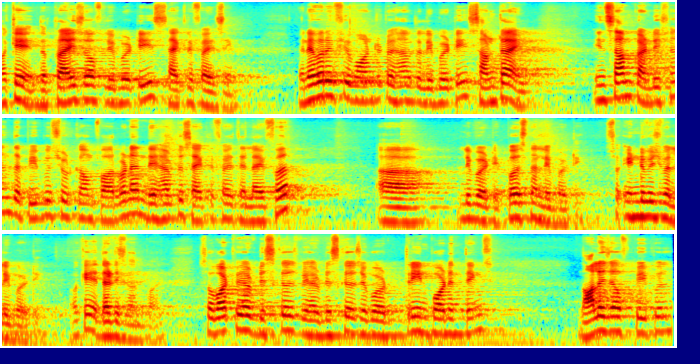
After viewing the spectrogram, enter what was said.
Okay, the price of liberty is sacrificing. Whenever if you wanted to have the liberty, sometime in some conditions the people should come forward and they have to sacrifice their life for uh, liberty, personal liberty. So, individual liberty. Okay, that is one point. So, what we have discussed, we have discussed about three important things knowledge of people,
